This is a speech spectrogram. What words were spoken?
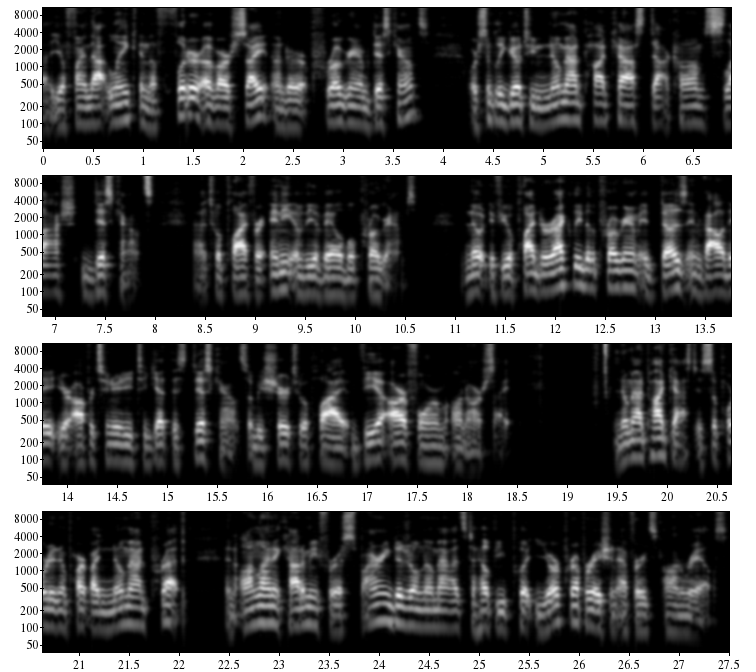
Uh, you'll find that link in the footer of our site under program discounts, or simply go to nomadpodcast.com slash discounts uh, to apply for any of the available programs. Note, if you apply directly to the program, it does invalidate your opportunity to get this discount, so be sure to apply via our form on our site. Nomad Podcast is supported in part by Nomad Prep, an online academy for aspiring digital nomads to help you put your preparation efforts on rails.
